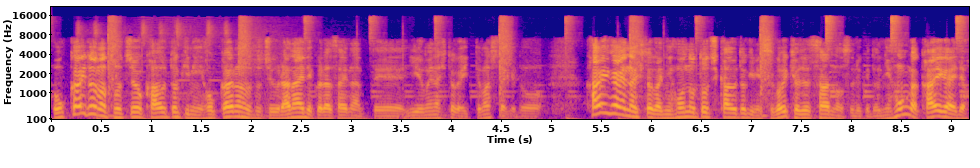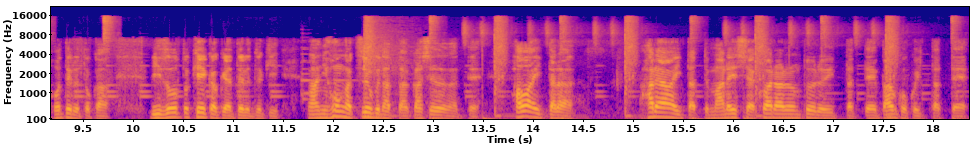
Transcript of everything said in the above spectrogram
北海道の土地を買うときに、北海道の土地売らないでくださいなんて有名な人が言ってましたけど、海外の人が日本の土地買うときにすごい拒絶反応するけど、日本が海外でホテルとかリゾート計画やってるとき、あ、日本が強くなった証だなって、ハワイ行ったら、ハワイ行ったって、マレーシア、クアラルンプール行ったって、バンコク行ったって、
